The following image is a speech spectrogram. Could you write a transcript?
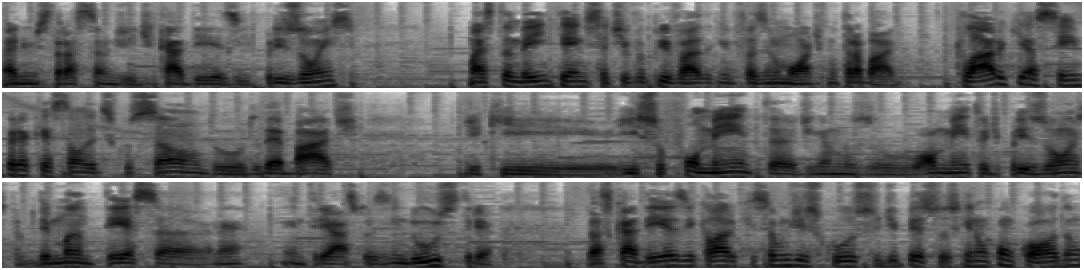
na administração de, de cadeias e prisões, mas também tem a iniciativa privada que vem fazendo um ótimo trabalho. Claro que há sempre a questão da discussão, do, do debate, de que isso fomenta, digamos, o aumento de prisões para poder manter essa, né, entre aspas, indústria das cadeias, e claro que isso é um discurso de pessoas que não concordam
